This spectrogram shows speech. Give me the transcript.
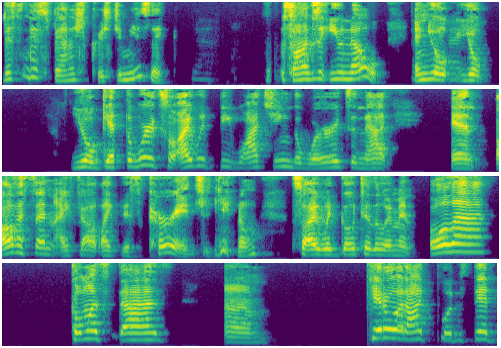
Listen to Spanish Christian music, songs that you know, and That's a you'll, you'll, you'll get the words. So I would be watching the words and that. And all of a sudden, I felt like this courage, you know. So I would go to the women, Hola, ¿cómo estás? Um, quiero orar por usted.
